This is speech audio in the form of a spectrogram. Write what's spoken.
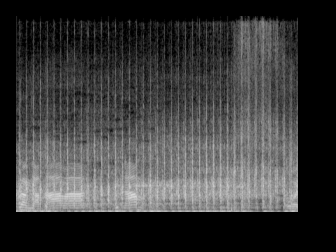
เครื่องยาบน้ำมาคิดน้ำโอ้ย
